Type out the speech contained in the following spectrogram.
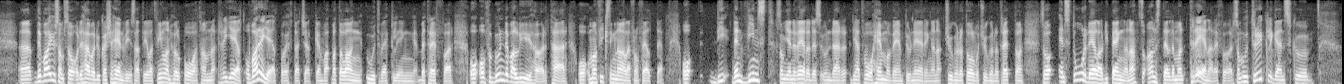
Uh, det var ju som så, och det här var du kanske hänvisar till, att Finland höll på att hamna rejält, och var rejält på efterkälken vad, vad talangutveckling beträffar. Och, och förbundet var lyhört här, och, och man fick signaler från fältet. Och de, den vinst som genererades under de här två hemma-VM-turneringarna 2012 och 2013, så en stor del av de pengarna så anställde man tränare för som uttryckligen skulle,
